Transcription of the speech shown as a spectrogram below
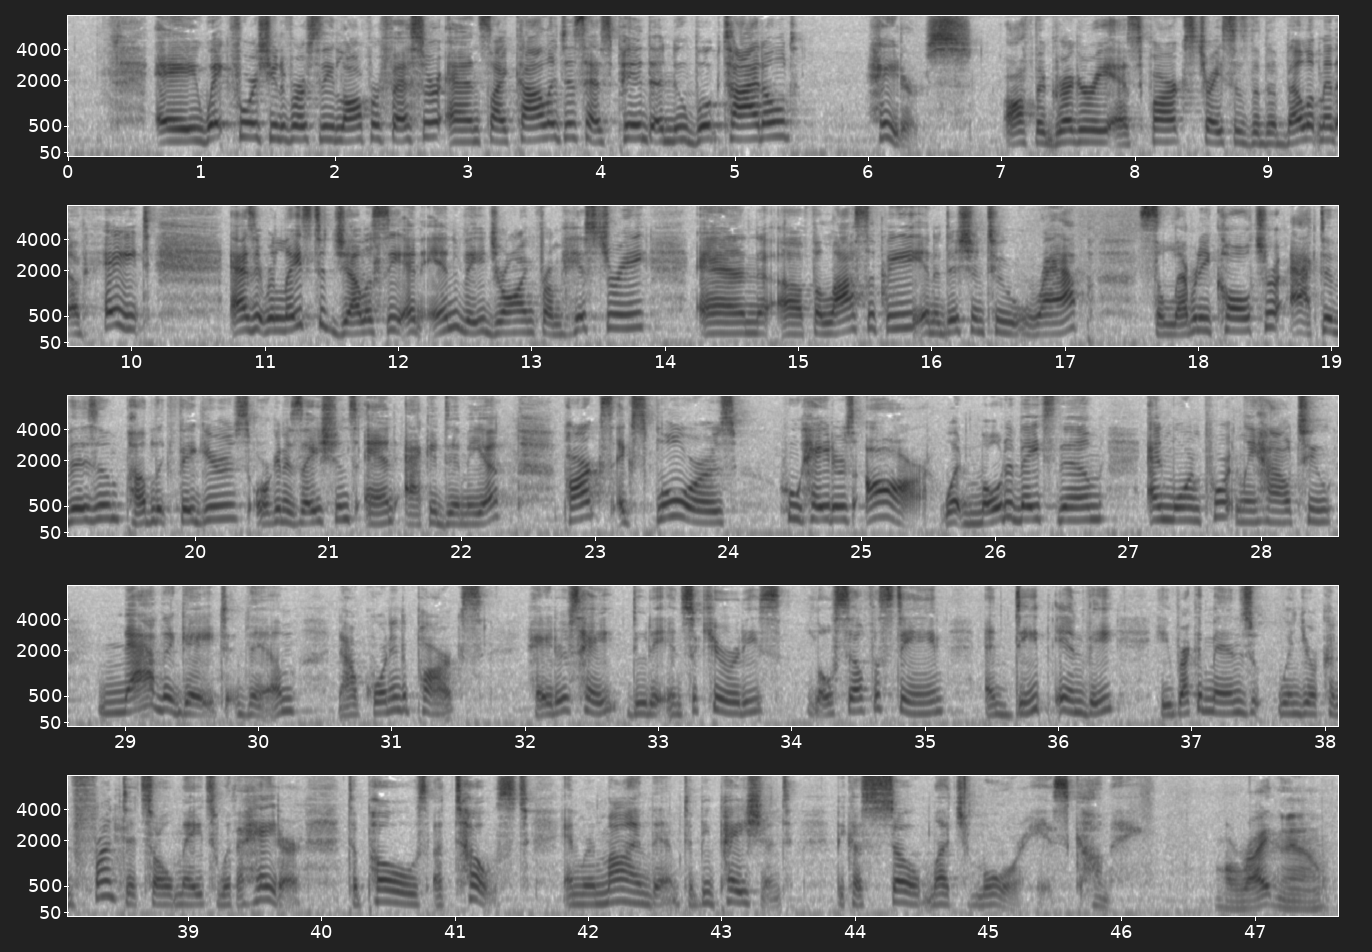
A Wake Forest University law professor and psychologist has penned a new book titled Haters. Author Gregory S. Parks traces the development of hate as it relates to jealousy and envy, drawing from history and uh, philosophy, in addition to rap, celebrity culture, activism, public figures, organizations, and academia. Parks explores who haters are, what motivates them, and more importantly, how to navigate them. Now, according to Parks, haters hate due to insecurities, low self esteem, and deep envy. He recommends when you're confronted, soulmates, with a hater, to pose a toast and remind them to be patient because so much more is coming. All right, now.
